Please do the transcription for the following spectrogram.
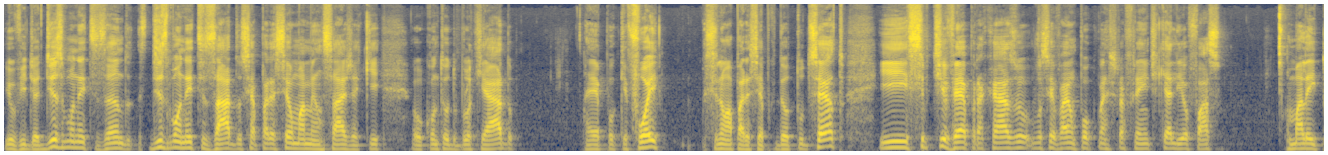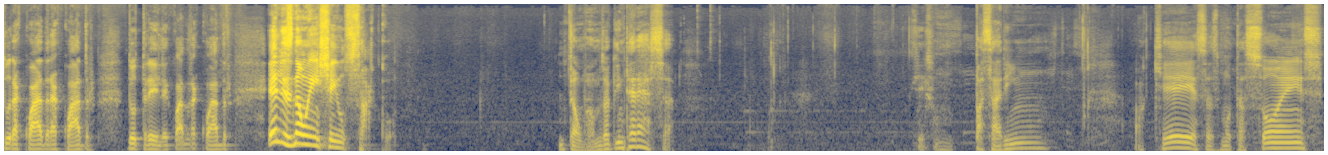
e o vídeo é desmonetizando, desmonetizado. Se aparecer uma mensagem aqui, o conteúdo bloqueado, é porque foi. Se não aparecer, é porque deu tudo certo. E se tiver, por acaso, você vai um pouco mais pra frente, que ali eu faço uma leitura quadro a quadro do trailer, quadro a quadro. Eles não enchem o saco. Então vamos ao que interessa. Um passarinho. Ok, essas mutações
